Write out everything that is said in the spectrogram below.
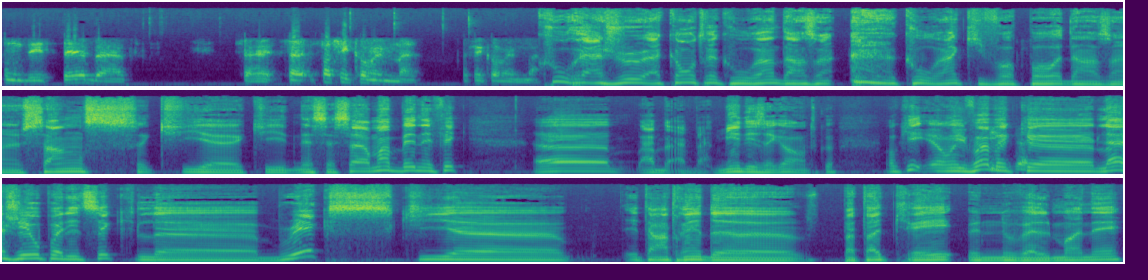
son décès, ben, ça, ça fait quand même mal quand même Courageux à contre-courant dans un courant qui va pas dans un sens qui, euh, qui est nécessairement bénéfique. Euh, à, bien des égards, en tout cas. OK, on y va avec euh, la géopolitique, le BRICS, qui est en train de peut-être créer une nouvelle monnaie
